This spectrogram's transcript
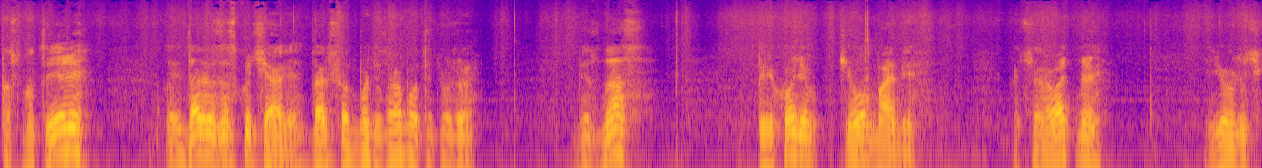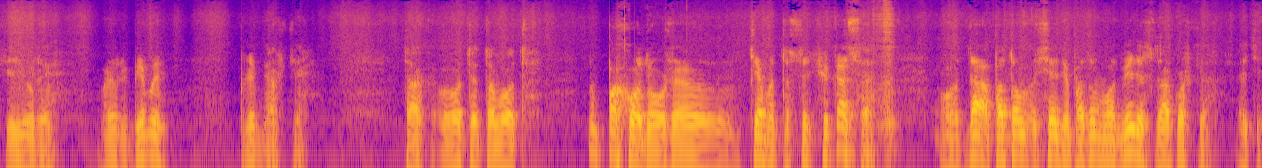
посмотрели. И даже заскучали. Дальше он будет работать уже без нас. Переходим к его маме. Очаровательной Юлечке Юле, моей любимой племяшке. Так, вот это вот, ну, по ходу уже тема-то сертификация. Вот, да, потом, Сеня, потом, вот видишь на окошке эти,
